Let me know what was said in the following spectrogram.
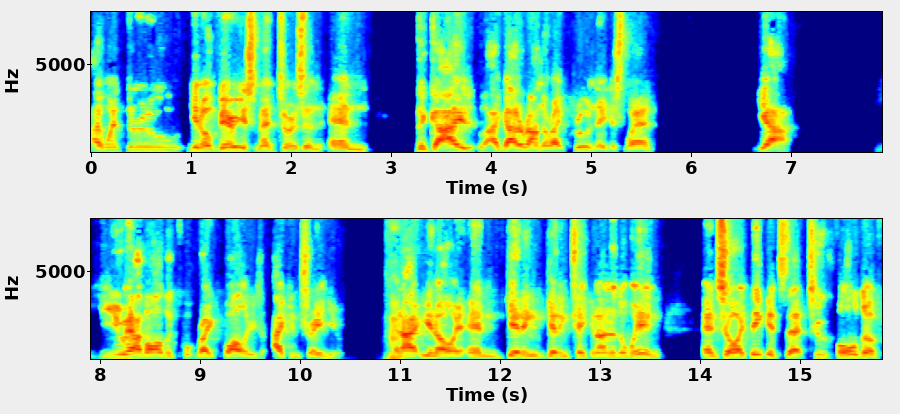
I went through you know various mentors, and and the guy I got around the right crew, and they just went, yeah, you have all the right qualities. I can train you. Mm-hmm. And I, you know, and getting getting taken under the wing. And so I think it's that twofold of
